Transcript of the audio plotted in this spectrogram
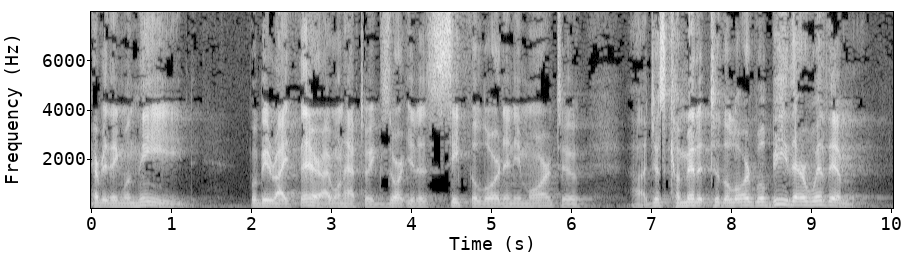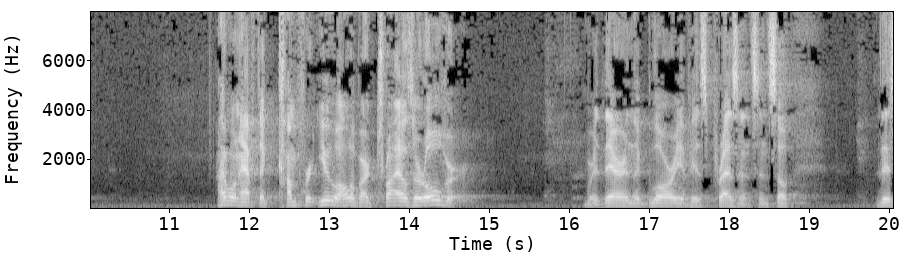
Everything we'll need will be right there. I won't have to exhort you to seek the Lord anymore, to uh, just commit it to the Lord. We'll be there with Him. I won't have to comfort you. All of our trials are over. We're there in the glory of His presence. And so, this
